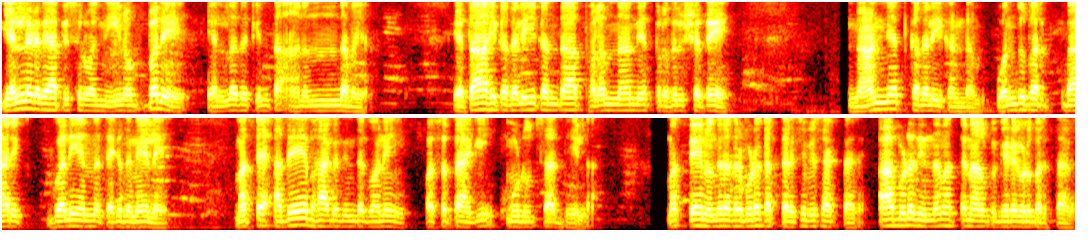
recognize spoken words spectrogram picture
ಎಲ್ಲೆಡೆ ವ್ಯಾಪಿಸಿರುವ ನೀನೊಬ್ಬನೇ ಎಲ್ಲದಕ್ಕಿಂತ ಆನಂದಮಯ. ಯಥಾಹಿ ಕದಳೀಕಂದಾತ್ ಫಲಂ ನಾಣ್ಯತ್ ಪ್ರದೃಶ್ಯತೆ. ನಾಣ್ಯತ್ ಕದಳೀಕಂದಂ ಒಂದು ಬರ್, ಬಾರಿ ಗೊನೆಯನ್ನು ತೆಗೆದ ಮೇಲೆ ಮತ್ತೆ ಅದೇ ಭಾಗದಿಂದ ಗೊನೆ ಹೊಸತಾಗಿ ಮೂಡುವುದು ಸಾಧ್ಯ ಇಲ್ಲ. ಮತ್ತೇನು ಅಂದ್ರೆ ಅದರ ಬುಡ ಕತ್ತರಿಸಿ ಬಿಸಾಕ್ತಾರೆ. ಆ ಬುಡದಿಂದ ಮತ್ತೆ ನಾಲ್ಕು ಗಿಡಗಳು ಬರ್ತವೆ.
